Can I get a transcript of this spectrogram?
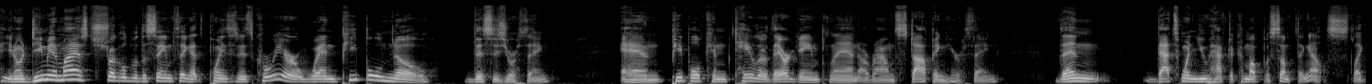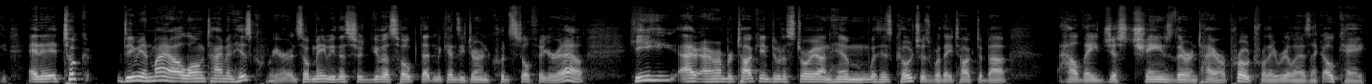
you know, Demian Maia struggled with the same thing at points in his career when people know this is your thing and people can tailor their game plan around stopping your thing, then that's when you have to come up with something else. Like, and it took Demian Maia a long time in his career, and so maybe this should give us hope that Mackenzie Dern could still figure it out. He, I, I remember talking, doing a story on him with his coaches where they talked about how they just changed their entire approach, where they realized, like, okay,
